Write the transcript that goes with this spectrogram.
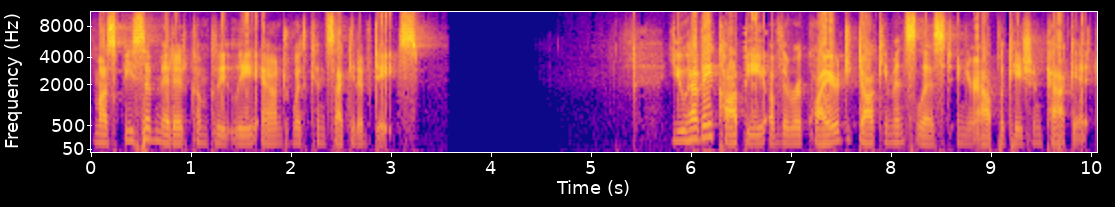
must be submitted completely and with consecutive dates. You have a copy of the required documents list in your application packet,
